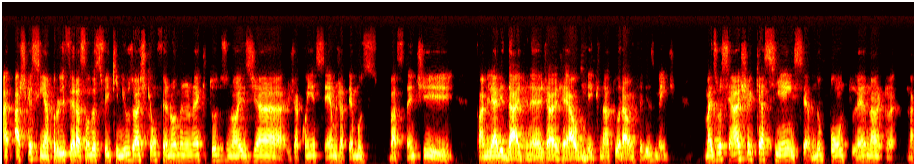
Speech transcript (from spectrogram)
acho que assim, a proliferação das fake news, eu acho que é um fenômeno né, que todos nós já, já conhecemos, já temos bastante familiaridade, né? Já, já é algo meio que natural, infelizmente. Mas você acha que a ciência, no ponto, né, na, na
